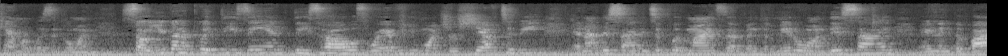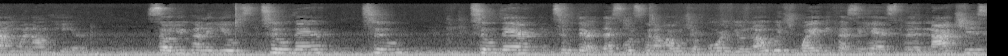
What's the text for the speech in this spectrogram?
camera wasn't going. So you're gonna put these in, these holes, wherever you want your shelf to be. And I decided to put mine up in the middle on this side and then the bottom one on here. So you're gonna use two there, two, two there, and two there. That's what's gonna hold your board. You'll know which way because it has the notches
